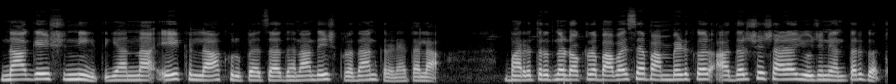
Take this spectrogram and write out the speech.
नागेश नीत यांना एक लाख रुपयाचा धनादेश प्रदान करण्यात आला. भारतरत्न डॉक्टर बाबासाहेब आंबेडकर आदर्श शाळा योजनेअंतर्गत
